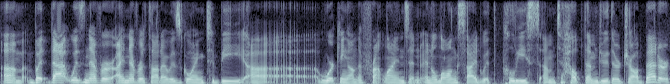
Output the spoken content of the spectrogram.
Um, but that was never, I never thought I was going to be uh, working working on the front lines and, and alongside with police um, to help them do their job better.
